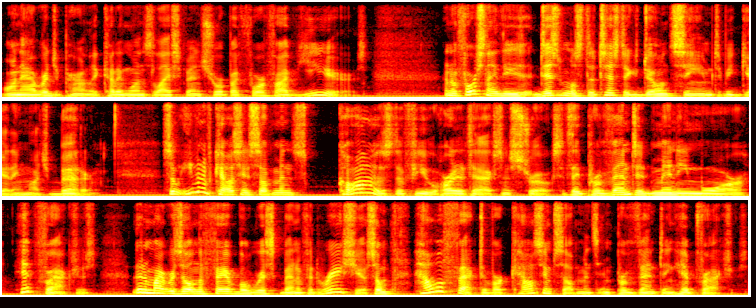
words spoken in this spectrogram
On average, apparently cutting one's lifespan short by 4 or 5 years. And unfortunately, these dismal statistics don't seem to be getting much better. So even if calcium supplements caused a few heart attacks and strokes, if they prevented many more hip fractures, then it might result in a favorable risk-benefit ratio. So how effective are calcium supplements in preventing hip fractures?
